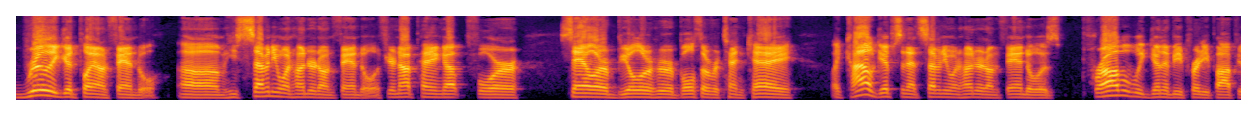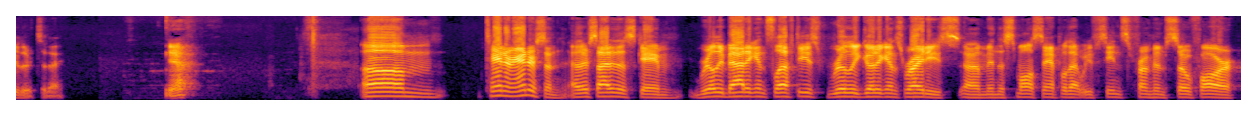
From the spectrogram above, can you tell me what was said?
really good play on FanDuel. Um, he's 7,100 on FanDuel. If you're not paying up for Sailor, Buehler, who are both over 10K, like Kyle Gibson at 7,100 on FanDuel is probably going to be pretty popular today. Yeah. Um, Tanner Anderson, other side of this game, really bad against lefties, really good against righties. Um, in the small sample that we've seen from him so far,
